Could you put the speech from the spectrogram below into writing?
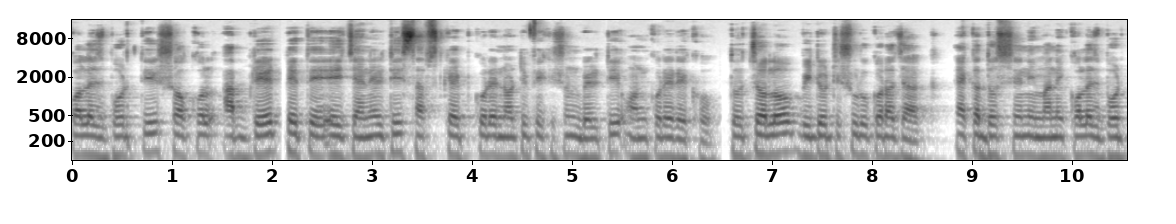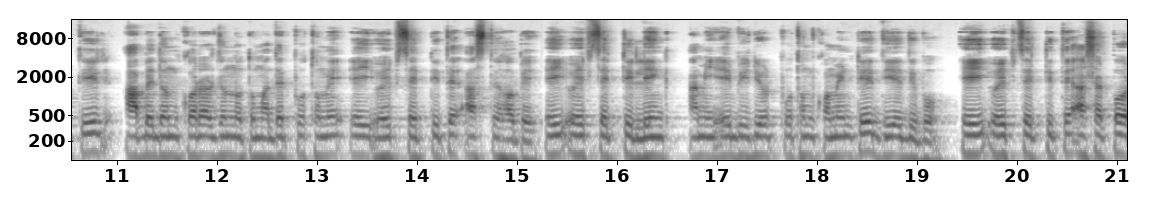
কলেজ ভর্তির সকল আপডেট পেতে এই চ্যানেলটি সাবস্ক্রাইব করে নোটিফিকেশন বেলটি অন করে রেখো। তো চলো ভিডিওটি শুরু করা যাক। একাদশ শ্রেণি মানে কলেজ ভর্তির আবেদন করার জন্য তোমাদের প্রথমে এই ওয়েবসাইটটিতে আসতে হবে। এই ওয়েবসাইটটির লিঙ্ক আমি এই ভিডিওর প্রথম কমেন্টে দিয়ে দিব। এই ওয়েবসাইটটিতে আসার পর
